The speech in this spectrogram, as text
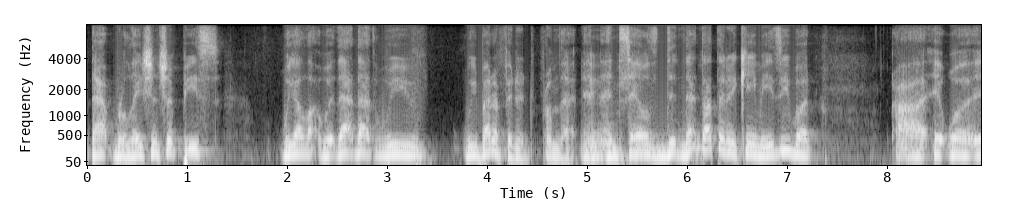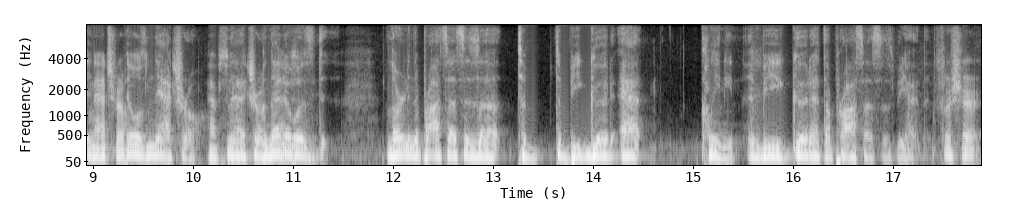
that relationship piece, we got a lot, with that. That we we benefited from that, and Yeah, and sales did not not that it came easy, but uh, it was it, Natural. It was natural, Absolutely. natural, and then it was d- learning the processes uh, to to be good at cleaning and be good at the processes behind it. For sure.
